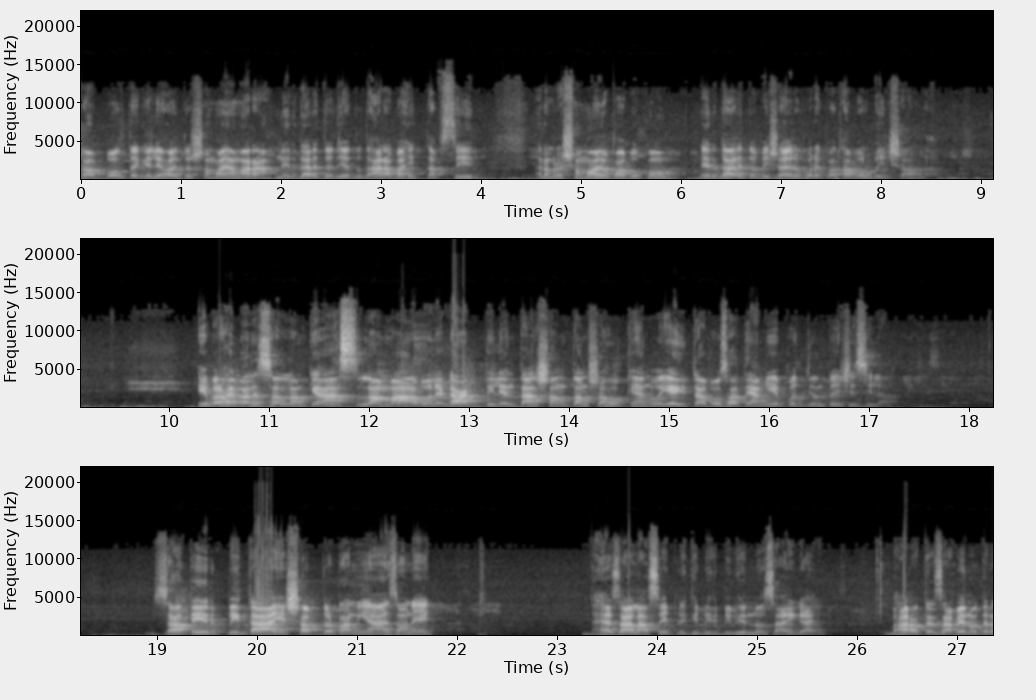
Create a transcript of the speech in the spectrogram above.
সব বলতে গেলে হয়তো সময় আমার নির্ধারিত যেহেতু ধারাবাহিক তাফসির, আর আমরা সময়ও পাবো কম। নির্ধারিত বিষয়ের উপরে কথা বলব ইনশাআল্লাহ। ইব্রাহিম আলাইসাল্লামকে আসলামা বলে ডাক দিলেন তার সন্তান সহ কেন? এইটা বোঝাতে আমি এ পর্যন্ত এসেছিলাম। জাতির পিতা এ শব্দটা নিয়ে আজ অনেক ভেজাল আছে পৃথিবীর বিভিন্ন জায়গায়। ভারতে যাবেন, ওদের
